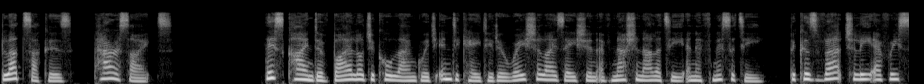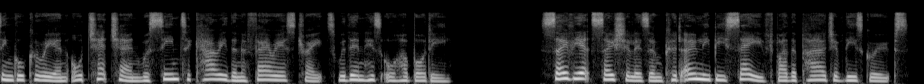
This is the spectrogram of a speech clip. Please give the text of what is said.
bloodsuckers, parasites. This kind of biological language indicated a racialization of nationality and ethnicity, because virtually every single Korean or Chechen was seen to carry the nefarious traits within his or her body. Soviet socialism could only be saved by the purge of these groups,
